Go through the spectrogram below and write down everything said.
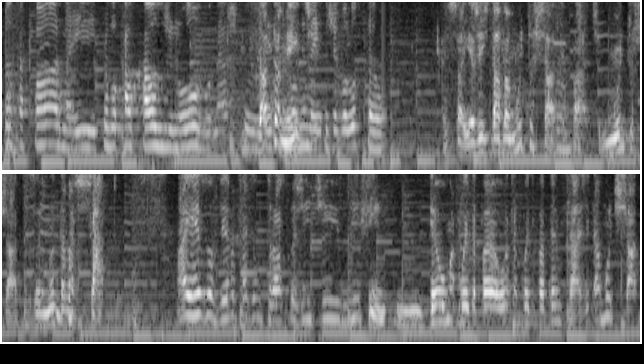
de outra forma e provocar o caos de novo, né? Acho que Exatamente. esse movimento de evolução. É isso aí. A gente estava muito chato, hum. Paty, muito chato. O ser humano estava chato. Aí resolveram fazer um troço para a gente, enfim, ter uma coisa para outra coisa para pensar. A gente estava muito chato,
